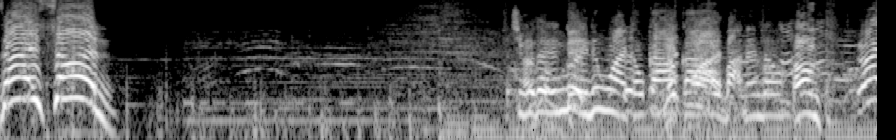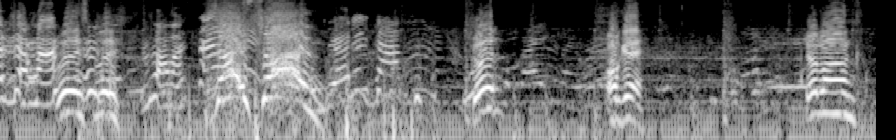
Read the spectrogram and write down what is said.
Jason! Chị có thấy cái người nước ngoài cao cao cao bạn em đâu? Come. Rồi rằng nào Please, please. Jason! Đi Trăng Good? Okay. Come on.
